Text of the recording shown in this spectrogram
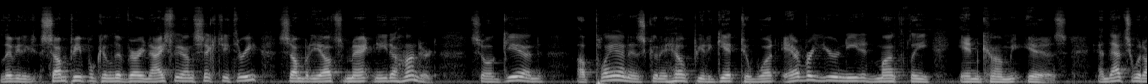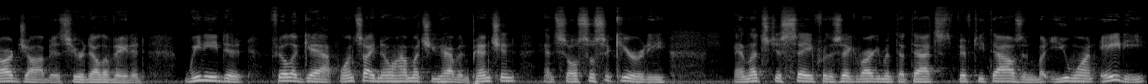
living some people can live very nicely on 63 somebody else might need 100 so again a plan is going to help you to get to whatever your needed monthly income is. And that's what our job is here at Elevated. We need to fill a gap. Once I know how much you have in pension and Social Security, and let's just say for the sake of argument that that's 50,000, but you want 80,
